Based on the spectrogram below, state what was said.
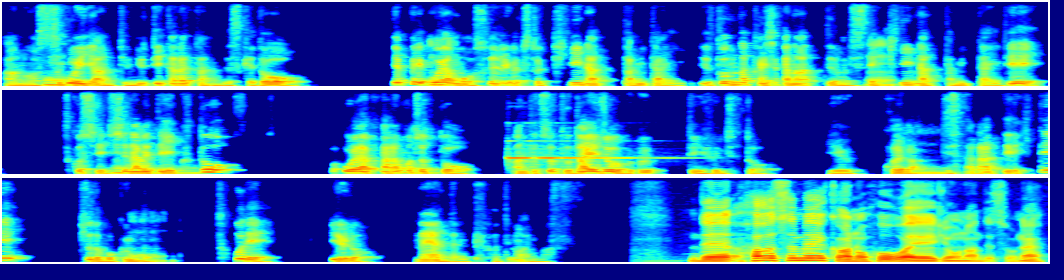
あの、すごいやんって言っていただいたんですけど、やっぱり親もそれがちょっと気になったみたい。で、どんな会社かなっていうのが実際気になったみたいで、少し調べていくと、親からもちょっと、あんたちょっと大丈夫っていうふうにちょっという声が実際上がってきて、ちょっと僕もそこでいろいろ悩んだりとかっていうのはあります。でハウスメーカーの方は営業なんですよね。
